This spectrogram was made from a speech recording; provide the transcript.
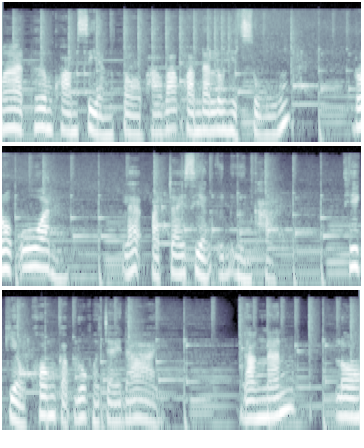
มารถเพิ่มความเสี่ยงต่อภาวะความดันโลหิตสูง โรคอ้วน และปัจจัยเสี่ยงอื่นๆค่ะ ที่เกี่ยวข้องกับโรคหัวใจได้ ดังนั้นลอง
